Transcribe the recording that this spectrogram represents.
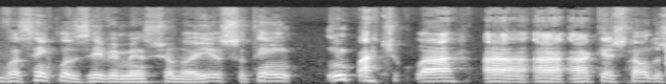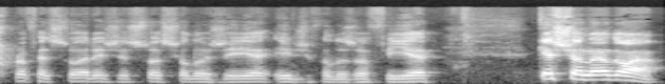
você inclusive mencionou isso, tem em particular a, a, a questão dos professores de sociologia e de filosofia questionando, ó,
